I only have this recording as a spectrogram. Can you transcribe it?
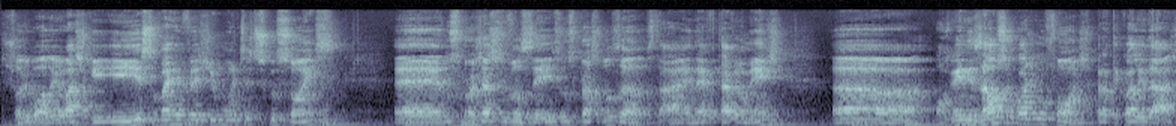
Show de bola. Eu acho que isso vai refletir muitas discussões é, nos projetos de vocês nos próximos anos, tá? Inevitavelmente, uh, organizar o seu código-fonte para ter qualidade,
